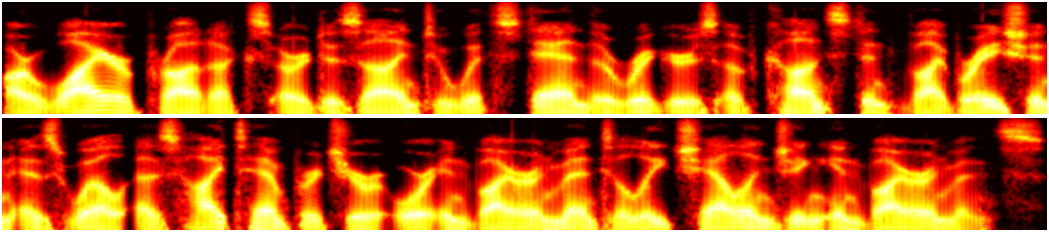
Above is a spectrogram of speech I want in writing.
Our wire products are designed to withstand the rigors of constant vibration as well as high temperature or environmentally challenging environments.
